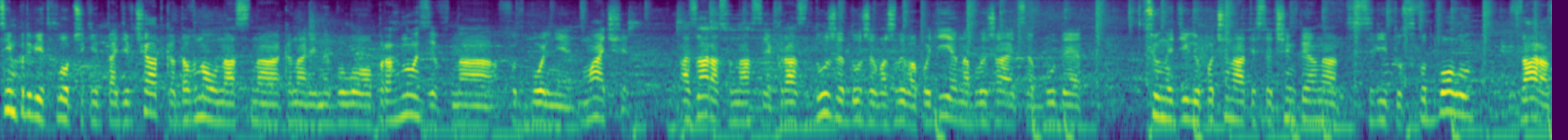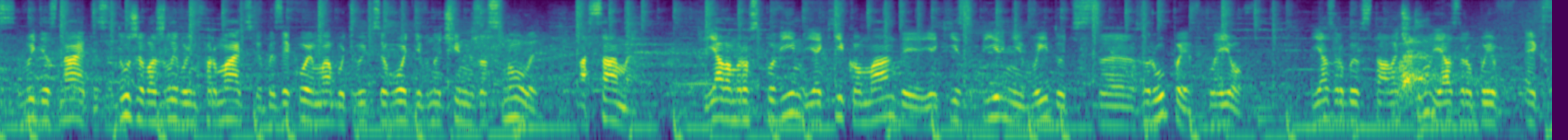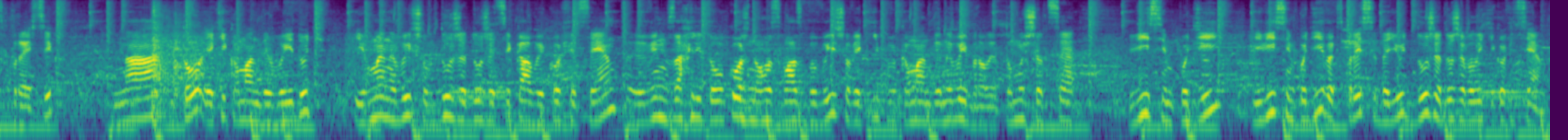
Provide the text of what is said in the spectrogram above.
Всім привіт, хлопчики та дівчатка. Давно у нас на каналі не було прогнозів на футбольні матчі. А зараз у нас якраз дуже-дуже важлива подія наближається. Буде в цю неділю починатися чемпіонат світу з футболу. Зараз ви дізнаєтесь дуже важливу інформацію, без якої, мабуть, ви сьогодні вночі не заснули. А саме я вам розповім, які команди, які збірні вийдуть з групи в плей-офф. Я зробив ставочку, я зробив експресік на то, які команди вийдуть. І в мене вийшов дуже-дуже цікавий коефіцієнт. Він взагалі-то у кожного з вас би вийшов, які б ви команди не вибрали, тому що це 8 подій, і 8 подій в експресі дають дуже-дуже великий коефіцієнт.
